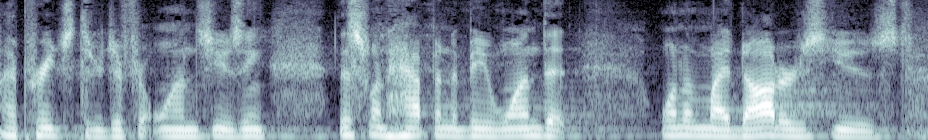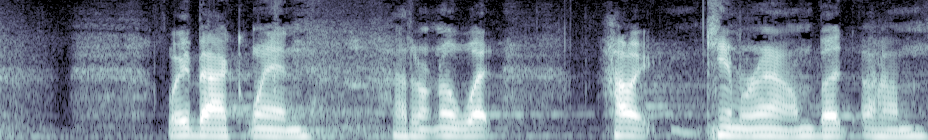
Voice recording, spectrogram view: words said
I preached through different ones using this one happened to be one that one of my daughters used way back when. I don't know what how it came around, but um,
